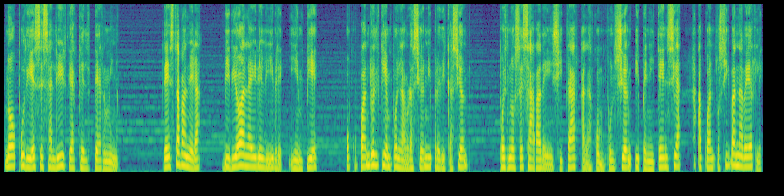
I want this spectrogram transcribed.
no pudiese salir de aquel término. De esta manera vivió al aire libre y en pie, ocupando el tiempo en la oración y predicación, pues no cesaba de incitar a la compunción y penitencia a cuantos iban a verle.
